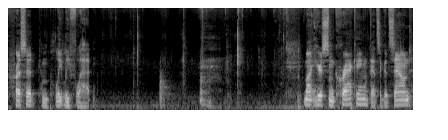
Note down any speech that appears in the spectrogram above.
press it completely flat. You might hear some cracking. That's a good sound.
